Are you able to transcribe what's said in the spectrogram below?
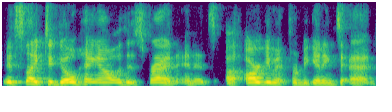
it's like to go hang out with his friend and it's an argument from beginning to end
